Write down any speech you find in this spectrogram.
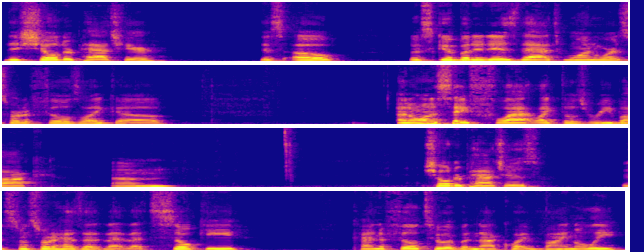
this shoulder patch here. This O looks good, but it is that one where it sort of feels like uh, I don't want to say flat like those Reebok um, shoulder patches. This one sort of has that, that, that silky kind of feel to it, but not quite vinyl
